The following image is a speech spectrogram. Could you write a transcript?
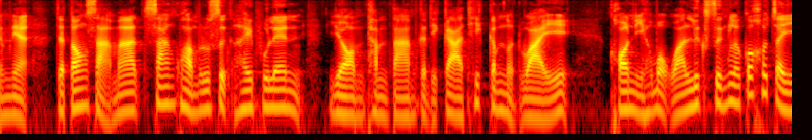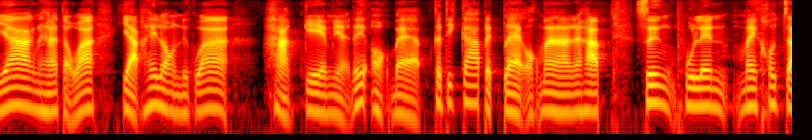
มเนี่ยจะต้องสามารถสร้างความรู้สึกให้ผู้เล่นยอมทำตามกติกาที่กำหนดไว้ ข้อนี้เขาบอกว่าลึกซึ้งเราก็เข้าใจยากนะฮะแต่ว่าอยากให้ลองนึกว่าหากเกมเนี่ยได้ออกแบบกติกาแปลกๆออกมานะครับ ซึ่งผู้เล่นไม่เข้าใจ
